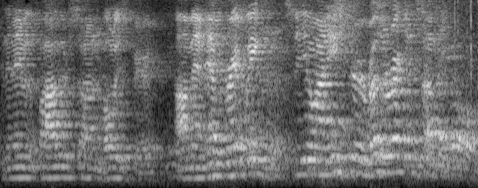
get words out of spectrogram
In the name of the Father, Son, and Holy Spirit. Amen. Have a great week. See you on Easter Resurrection Sunday.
